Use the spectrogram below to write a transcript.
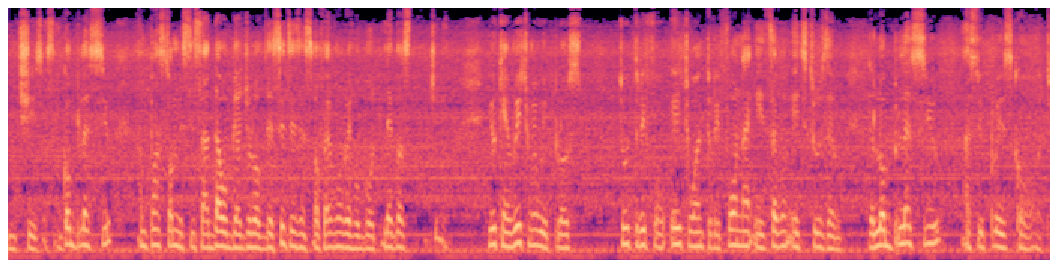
in Jesus. God bless you. And Pastor Mrs. Ada Obiajolo of the citizens of Heaven Rehoboth, Lagos, Nigeria. You can reach me with plus 234-813-498-7820. The Lord bless you as you praise God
